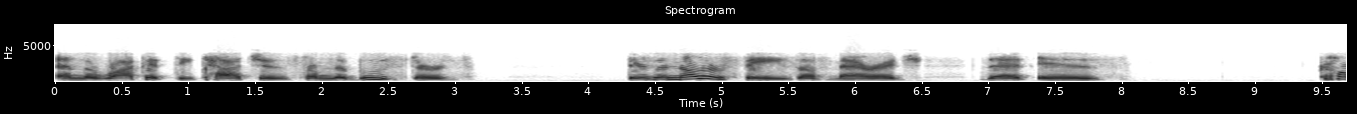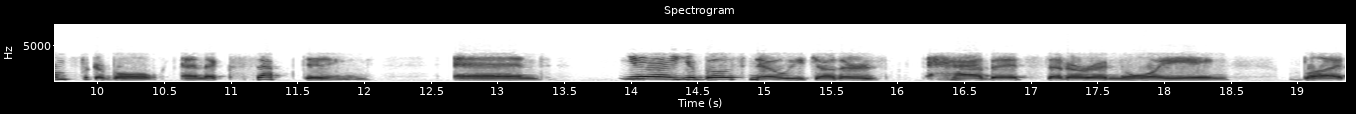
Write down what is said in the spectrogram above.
and the rocket detaches from the boosters, there's another phase of marriage that is comfortable and accepting. And yeah, you both know each other's habits that are annoying, but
